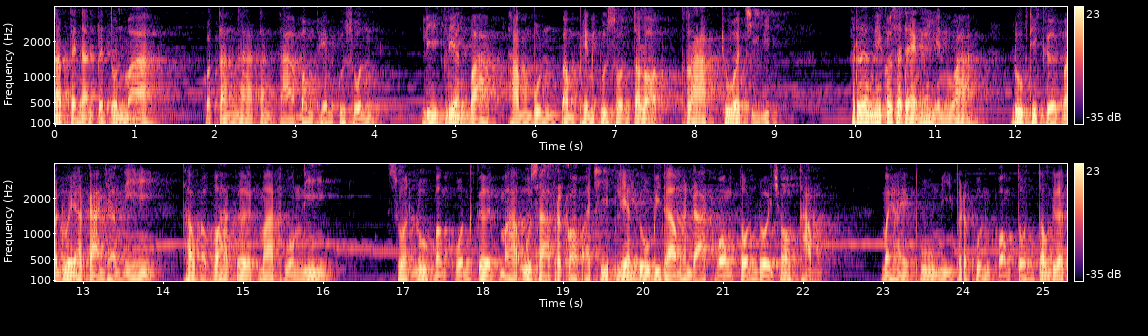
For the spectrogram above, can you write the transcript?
นับแต่นั้นเป็นต้นมา ก็ตั้งหน้าตั้งตาบำเพ็ญกุศล หลีกเลี่ยงบาปทำบุญบำเพ็ญกุศลตลอดตราบชั่วชีวิต เรื่องนี้ก็แสดงให้เห็นว่า ลูกที่เกิดมาด้วยอาการอย่างนี้ เท่ากับว่าเกิดมาทวงหนี้ ส่วนลูกบางคนเกิดมาอุตสาห์ประกอบอาชีพเลี้ยงดูบิดามารดาของตนโดยชอบธรรมไม่ให้ผู้มีพระคุณของตนต้องเดือด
